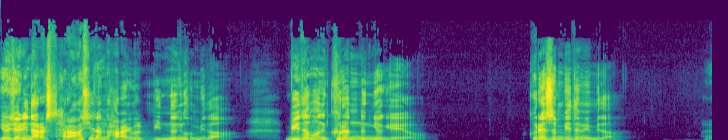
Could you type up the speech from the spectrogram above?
여전히 나를 사랑하시는 하나님을 믿는 겁니다. 믿음은 그런 능력이에요. 그래서 믿음입니다. 예.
